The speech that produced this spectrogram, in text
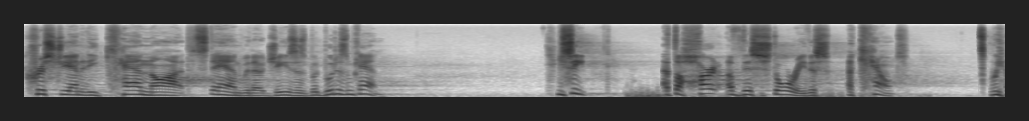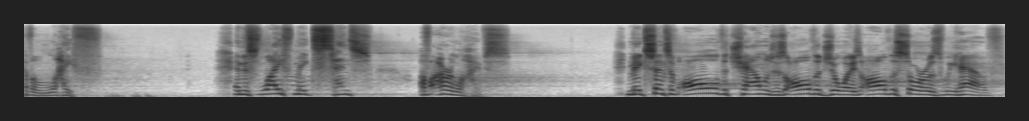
Christianity cannot stand without Jesus, but Buddhism can. You see, at the heart of this story, this account, we have a life. And this life makes sense of our lives. It makes sense of all the challenges, all the joys, all the sorrows we have.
